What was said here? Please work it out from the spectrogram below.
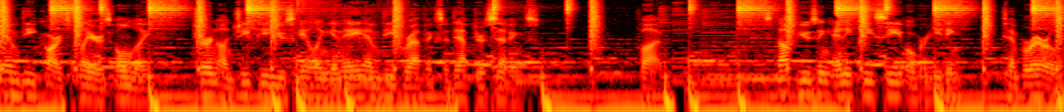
AMD cards players only, turn on GPU scaling in AMD graphics adapter settings. 5. Stop using any PC overheating, temporarily.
